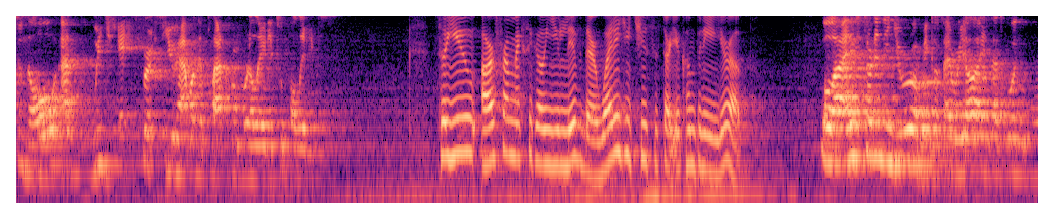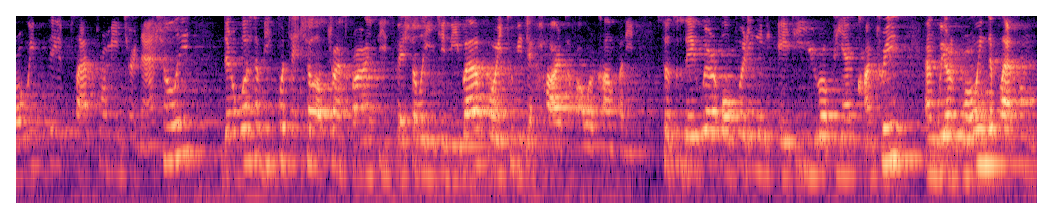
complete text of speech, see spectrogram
to know and which experts you have on the platform related to politics. So you are from Mexico and you live there. Why did you choose to start your company in Europe? Well, I started in Europe because I realized that when growing the platform internationally, there was a big potential of transparency, especially in Geneva, for it to be the heart of our company. So today we're operating in 80 European countries and we are growing the platform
